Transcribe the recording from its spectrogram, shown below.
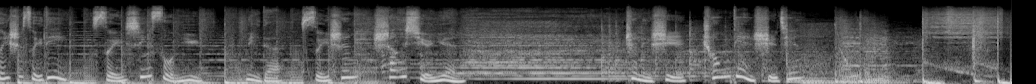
随时随地，随心所欲，你的随身商学院。这里是充电时间。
